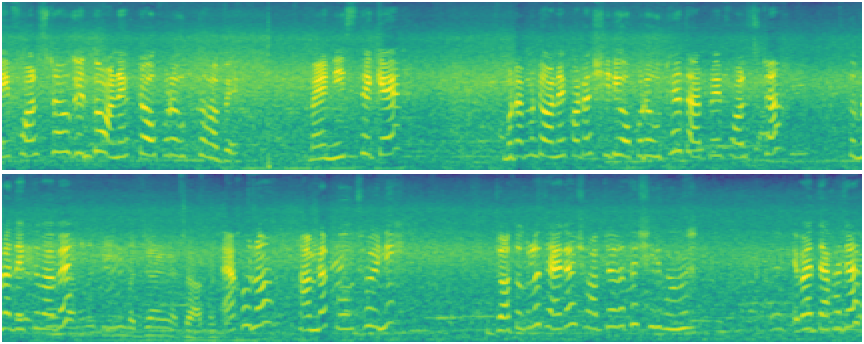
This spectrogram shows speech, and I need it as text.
এই ফলসটাও কিন্তু অনেকটা ওপরে উঠতে হবে। মানে নিচ থেকে মোটামুটি অনেক কটা সিঁড়ি ওপরে উঠে তারপরে ফলসটা তোমরা দেখতে পাবে। এখনও আমরা পৌঁছোইনি। যতগুলো জায়গায় সব জায়গাতে সিঁড়ি ভাঙা। এবার দেখা যাক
